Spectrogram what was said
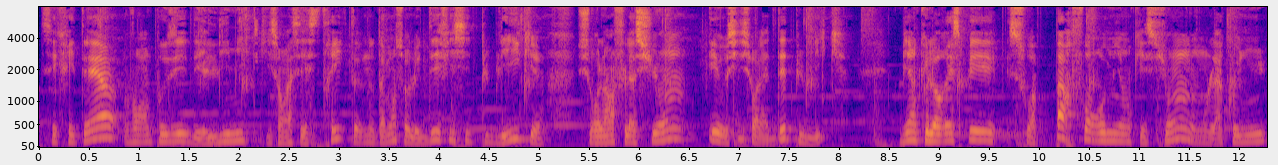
Ces critères vont imposer des limites qui sont assez strictes, notamment sur le déficit public, sur l'inflation et aussi sur la dette publique. Bien que leur respect soit parfois remis en question, on l'a connu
